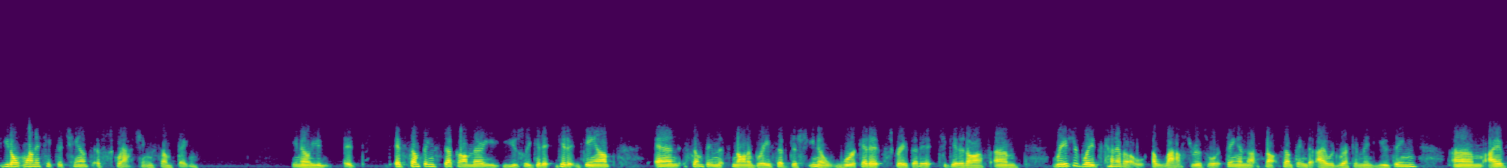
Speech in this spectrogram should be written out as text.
you don't want to take the chance of scratching something. You know, you it, if something's stuck on there, you usually get it get it damp and something that's non-abrasive. Just you know, work at it, scrape at it to get it off. Um, razor blades kind of a, a last resort thing, and that's not something that I would recommend using. Um, I've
